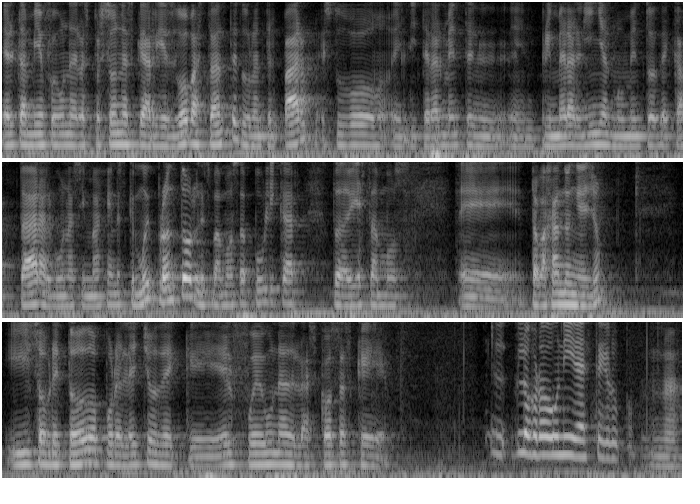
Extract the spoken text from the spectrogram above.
Él también fue una de las personas que arriesgó bastante durante el paro, estuvo eh, literalmente en, primera línea al momento de captar algunas imágenes que muy pronto les vamos a publicar, todavía estamos eh, trabajando en ello. Y sobre todo por el hecho de que él fue una de las cosas que Logró unir a este grupo. ah,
